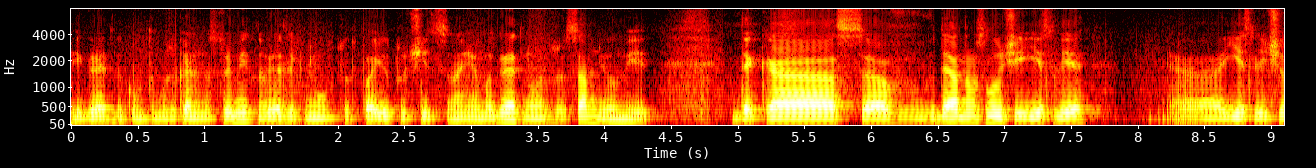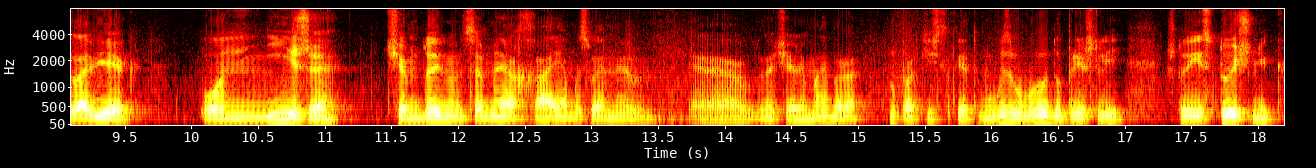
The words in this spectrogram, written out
играть на каком-то музыкальном инструменте, но вряд ли к нему кто-то поет, учиться на нем играть, но он же сам не умеет. Так а в данном случае, если Э, если человек, он ниже, чем доймем цемеахая, мы с вами э, в начале Маймера, ну, практически к этому выводу пришли, что источник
